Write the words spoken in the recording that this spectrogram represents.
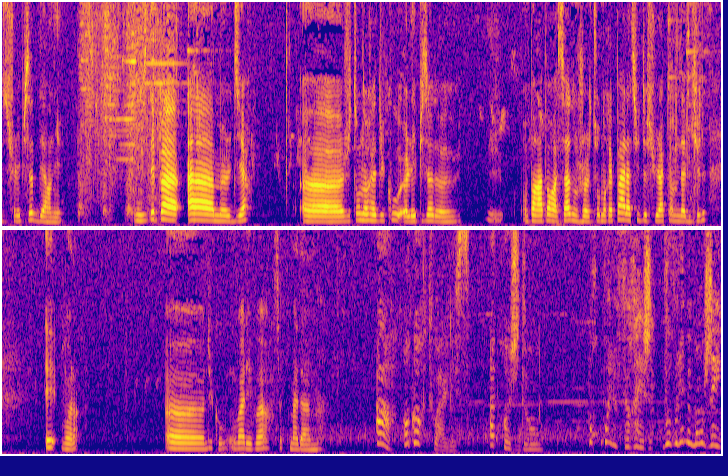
sur l'épisode dernier. N'hésitez pas à me le dire. je tournerai du coup l'épisode par rapport à ça. Donc je le tournerai pas à la suite de celui-là comme d'habitude. Et voilà. Euh, du coup, on va aller voir cette madame. Ah, encore toi, Alice. Approche donc. Pourquoi le ferais-je? Vous voulez me manger?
